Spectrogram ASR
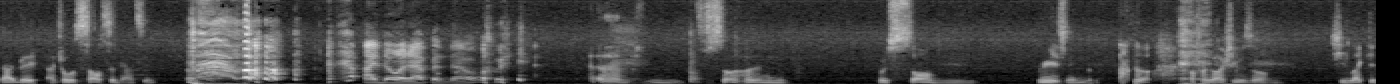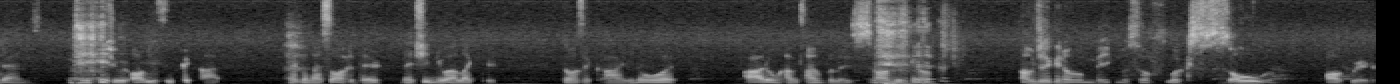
that day. I chose salsa dancing, I know what happened now. and so um, for some reason I forgot she was um she liked to dance. she would obviously pick that. And then I saw her there, and she knew I liked her. So I was like, ah, you know what? I don't have time for this. I'm just gonna, I'm just gonna make myself look so, awkward.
